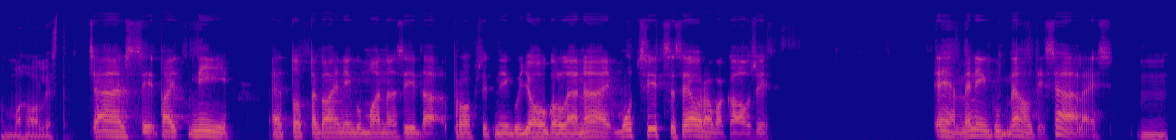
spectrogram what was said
on mahdollista. Chanssi, tai niin, että totta kai niin kuin mä annan siitä propsit niin kuin joukolle ja näin, mutta sitten se seuraava kausi, eihän me, niin kuin, me oltiin sääleissä. Mm.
